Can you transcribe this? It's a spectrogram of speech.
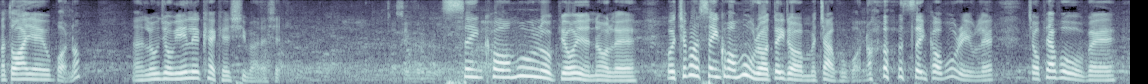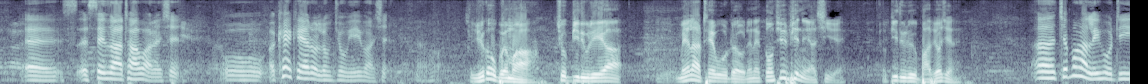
မသွားရဲဘူးပေါ့နော်။အဲ လုံခြုံရေးလေးခက်ခဲရှိပါတယ်ရှင်။စိန်ခေါ်မှုလို့ပြောရင်တော့လေဟိုကျွန်မစိန်ခေါ်မှုတော့တိတ်တော့မကြောက်ဘူးပေါ့နော်စိန်ခေါ်မှုတွေကိုလည်းကြော်ဖြတ်ဖို့ပဲအဲစဉ်းစားထားပါတယ်ရှင်ဟိုအခက်အခဲကတော့လုံခြုံရေးပါရှင်ဟုတ်ရွေးကောက်ပွဲမှာကျုပ်ပြည်သူတွေကမဲလာထဲဖို့အတွက်ကိုနည်းနည်း confuse ဖြစ်နေတာရှိတယ်ပြည်သူတွေကိုဘာပြောချင်လဲ အဲကျွန်မလေးဟိုဒီ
